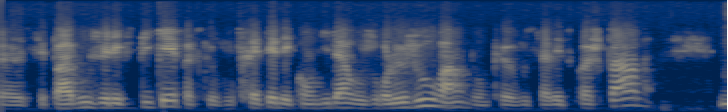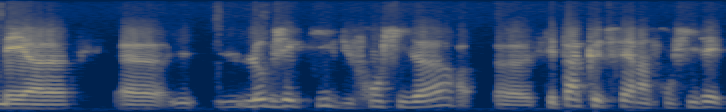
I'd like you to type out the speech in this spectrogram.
euh, c'est pas à vous que je vais l'expliquer parce que vous traitez des candidats au jour le jour, hein, donc euh, vous savez de quoi je parle. Mais euh, euh, l'objectif du franchiseur, c'est pas que de faire un franchisé,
